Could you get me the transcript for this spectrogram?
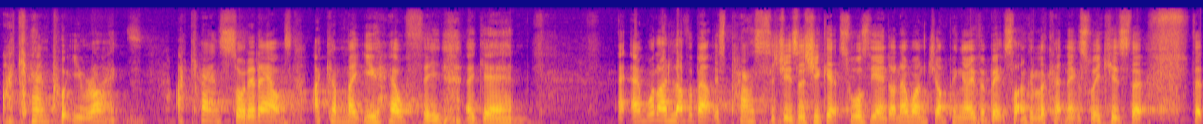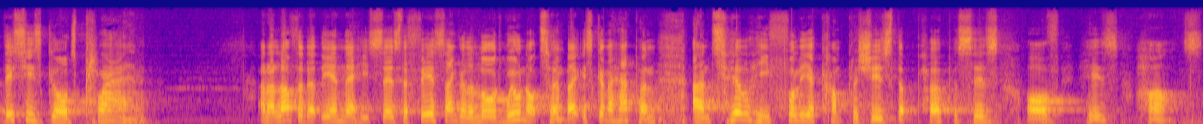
I can put you right. I can sort it out. I can make you healthy again. And what I love about this passage is, as you get towards the end, I know I'm jumping over bits that I'm going to look at next week, is that, that this is God's plan. And I love that at the end there he says, The fierce anger of the Lord will not turn back. It's going to happen until he fully accomplishes the purposes of his heart.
